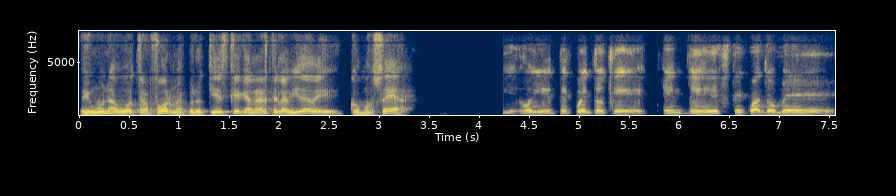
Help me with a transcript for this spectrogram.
en una u otra forma, pero tienes que ganarte la vida de como sea. oye, te cuento que este, cuando me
